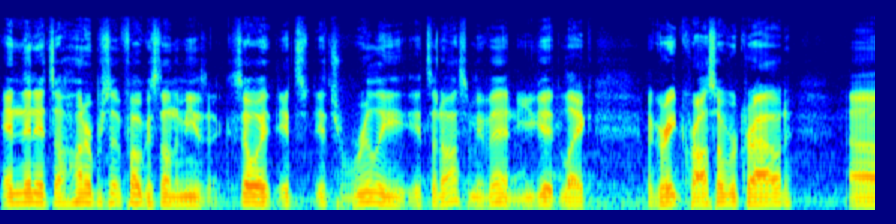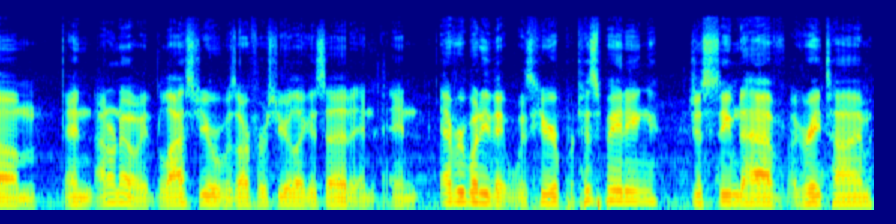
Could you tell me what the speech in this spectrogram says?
and then it's 100% focused on the music. So it, it's it's really it's an awesome event. You get like a great crossover crowd. Um, and I don't know. It, last year was our first year, like I said, and, and everybody that was here participating just seemed to have a great time,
